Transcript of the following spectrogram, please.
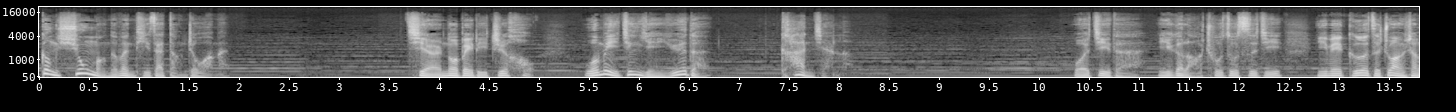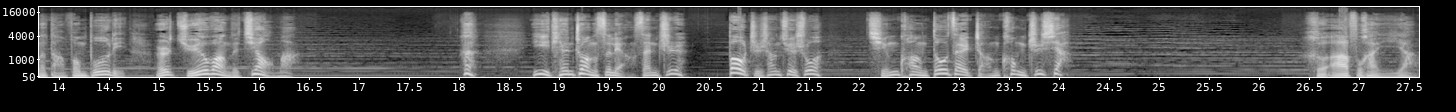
更凶猛的问题在等着我们。切尔诺贝利之后，我们已经隐约的看见了。我记得一个老出租司机因为鸽子撞上了挡风玻璃而绝望的叫骂：“哼，一天撞死两三只。”报纸上却说，情况都在掌控之下。和阿富汗一样，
